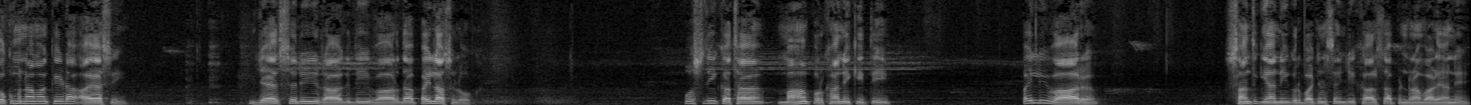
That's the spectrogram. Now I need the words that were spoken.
ਹੁਕਮਨਾਮਾ ਕਿਹੜਾ ਆਇਆ ਸੀ? ਜੈਸਰੀ ਰਾਗ ਦੀ ਵਾਰ ਦਾ ਪਹਿਲਾ ਸ਼ਲੋਕ। ਉਸ ਦੀ ਕਥਾ ਮਹਾਂਪੁਰਖਾਂ ਨੇ ਕੀਤੀ। ਪਹਿਲੀ ਵਾਰ ਸੰਤ ਗਿਆਨੀ ਗੁਰਬਚਨ ਸਿੰਘ ਜੀ ਖਾਲਸਾ ਪਿੰਡਰਾਂ ਵਾਲਿਆਂ ਨੇ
